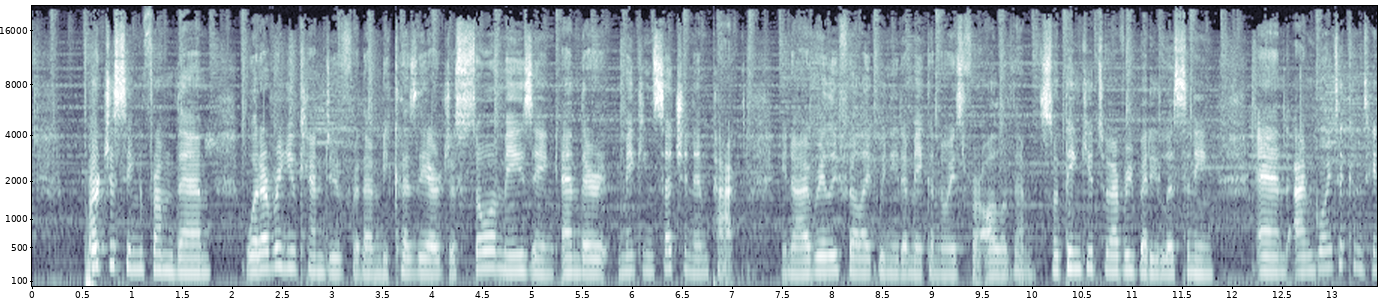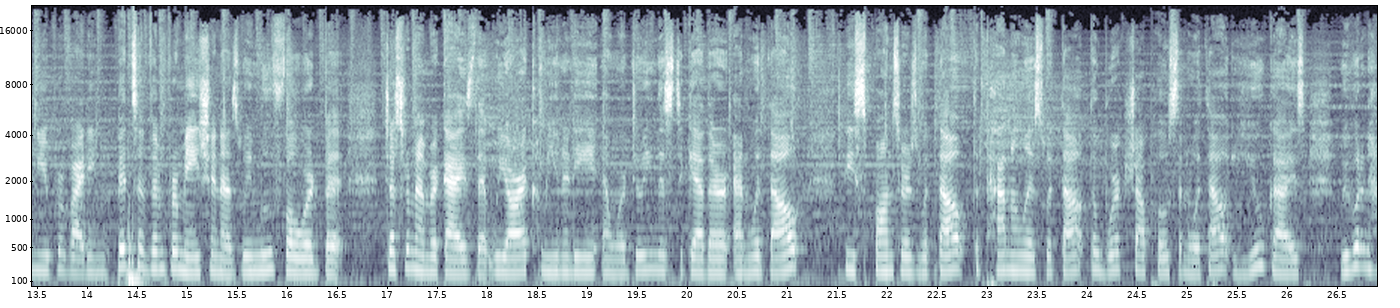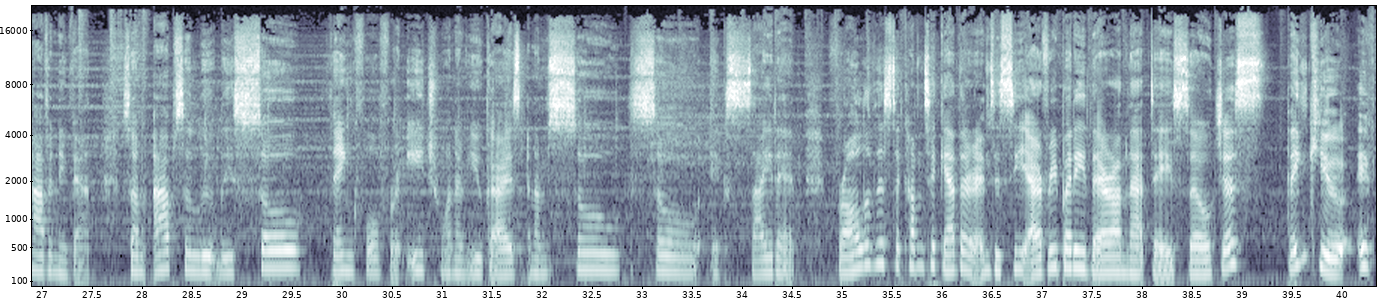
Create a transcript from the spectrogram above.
purchasing from them, whatever you can do for them because they are just so amazing and they're making such an impact. You know, I really feel like we need to make a noise for all of them. So, thank you to everybody listening. And I'm going to continue providing bits of information as we move forward. But just remember, guys, that we are a community and we're doing this together. And without these sponsors, without the panelists, without the workshop hosts, and without you guys, we wouldn't have an event. So, I'm absolutely so thankful for each one of you guys, and I'm so, so excited for all of this to come together and to see everybody there on that day. So just thank you. If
